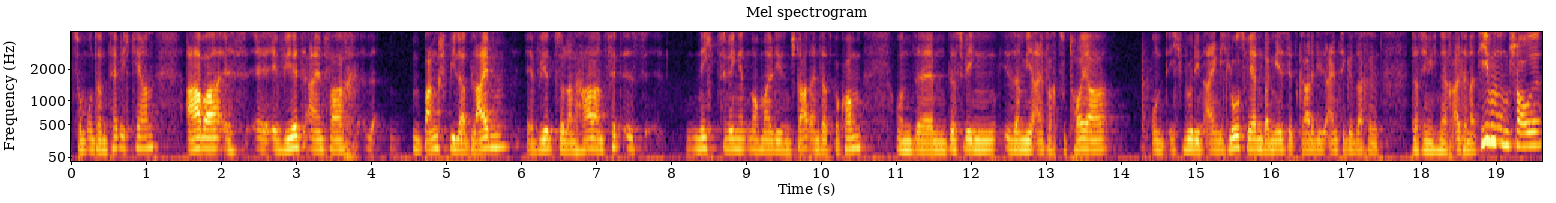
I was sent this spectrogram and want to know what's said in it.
zum unterm Teppich kehren. Aber es, äh, er wird einfach ein Bankspieler bleiben. Er wird, solange Haaland fit ist, nicht zwingend nochmal diesen Starteinsatz bekommen. Und ähm, deswegen ist er mir einfach zu teuer und ich würde ihn eigentlich loswerden. Bei mir ist jetzt gerade die einzige Sache, dass ich mich nach Alternativen umschaue.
